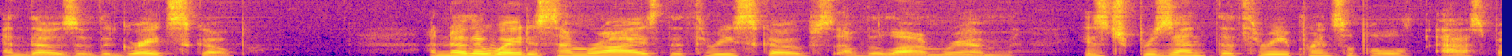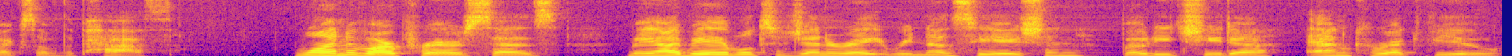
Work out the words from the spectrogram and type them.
and those of the great scope. Another way to summarize the three scopes of the Lam Rim is to present the three principal aspects of the path. One of our prayers says, May I be able to generate renunciation, bodhicitta, and correct view,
